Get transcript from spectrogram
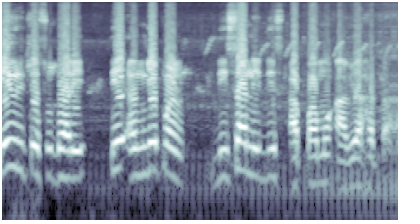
કેવી રીતે સુધારી તે અંગે પણ દિશા નિર્દેશ આપવામાં આવ્યા હતા.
